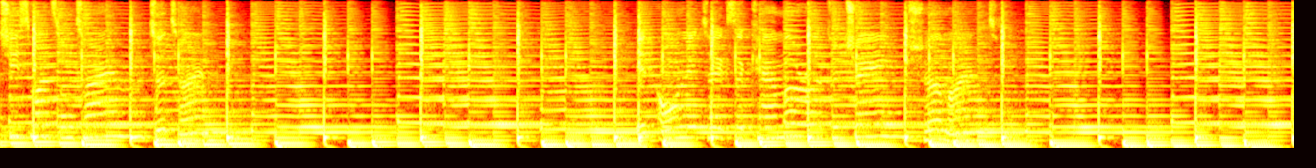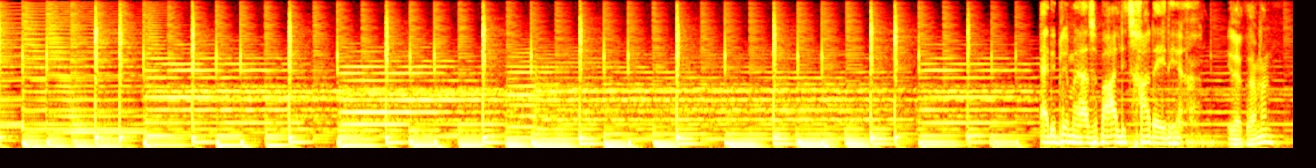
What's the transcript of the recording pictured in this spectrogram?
She smiles from time to time. It only takes a camera to change her mind. Ja, det bliver man altså bare lidt træt af, det her. Eller gør man?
